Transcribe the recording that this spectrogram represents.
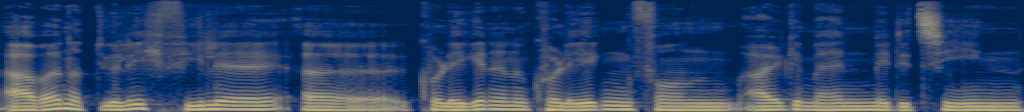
Aber natürlich viele äh, Kolleginnen und Kollegen von Allgemeinmedizin,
